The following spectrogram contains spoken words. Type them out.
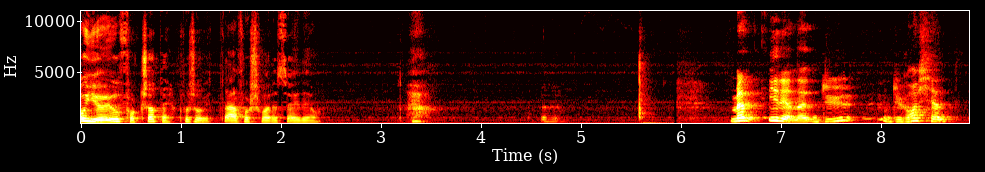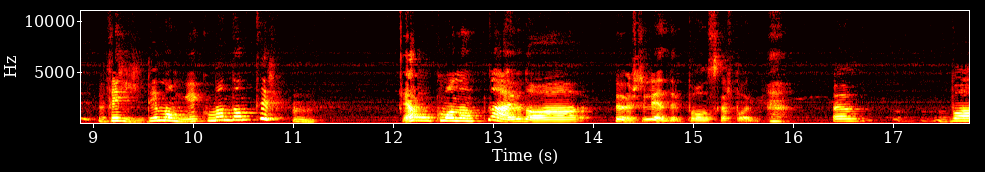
Og gjør jo fortsatt det, for så vidt. Det er Forsvarets øy, det òg. Men Irene, du, du har kjent veldig mange kommandanter. Mm. Ja. Og kommandanten er jo da øverste leder på Skarsborg. Ja. Hva,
